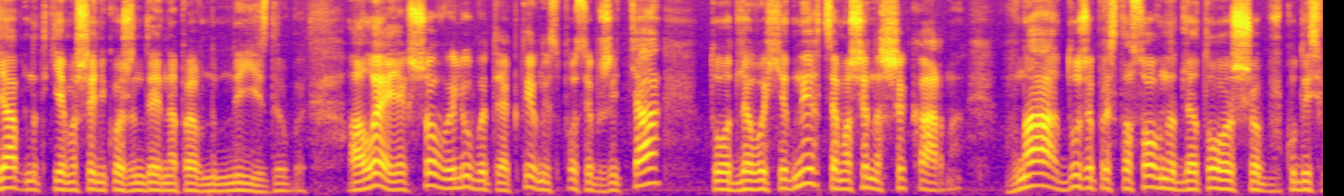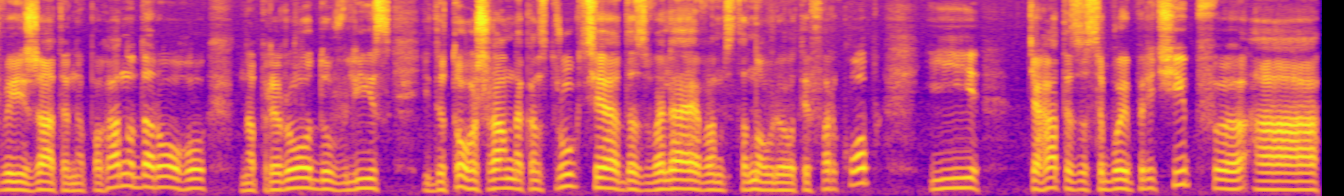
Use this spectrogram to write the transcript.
я б на такій машині кожен день, напевно, не їздив би. Але якщо ви любите активний спосіб життя, то для вихідних ця машина шикарна. Вона дуже пристосована для того, щоб кудись виїжджати на погану дорогу, на природу, в ліс. І до того ж, рамна конструкція дозволяє вам встановлювати фаркоп і тягати за собою причіп. е, А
